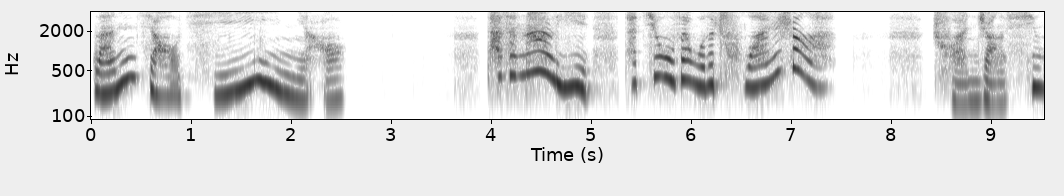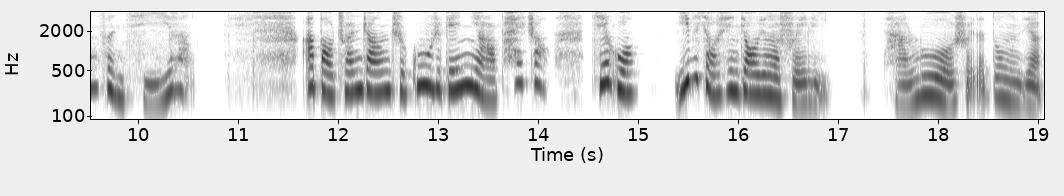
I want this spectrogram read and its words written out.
蓝脚奇异鸟。它在那里，它就在我的船上啊！船长兴奋极了，阿宝船长只顾着给鸟拍照，结果一不小心掉进了水里。他落水的动静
